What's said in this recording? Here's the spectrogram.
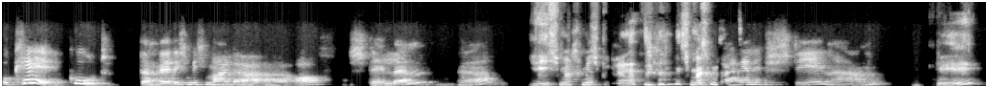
Okay, gut. Dann werde ich mich mal da äh, aufstellen. Ja. ja, ich mache mich bereit. Ich mache mich fangen im Stehen an. Okay.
